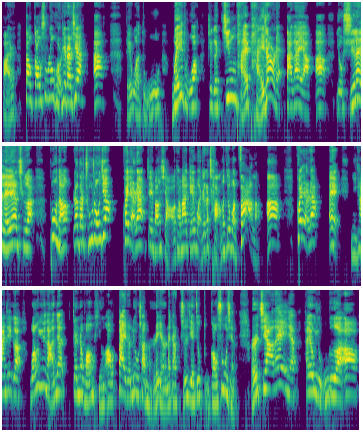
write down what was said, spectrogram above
把到高速路口这边去啊，给我堵围堵这个京牌牌照的，大概呀啊有十来来辆车，不能让他出重庆，快点的，这帮小子他妈给我这个厂子给我炸了啊，快点的。哎，你看这个王玉楠呢，跟着王平啊，带着六扇门的人，那家直接就堵高速去了。而加代呢，还有勇哥啊，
